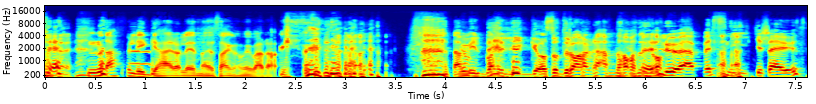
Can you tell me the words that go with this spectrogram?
tretten. Derfor ligger jeg her alene i senga mi hver dag. De vil bare ligge, og så drar de navnet. Løper, sniker seg ut.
